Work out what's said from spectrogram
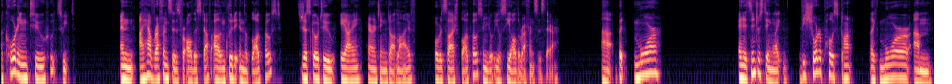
according to Hootsuite. And I have references for all this stuff. I'll include it in the blog post. So just go to aiparenting.live forward slash blog post and you'll, you'll see all the references there. Uh, but more, and it's interesting, like the shorter posts got like more, um,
